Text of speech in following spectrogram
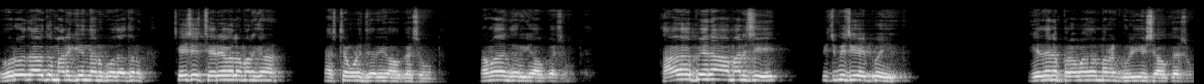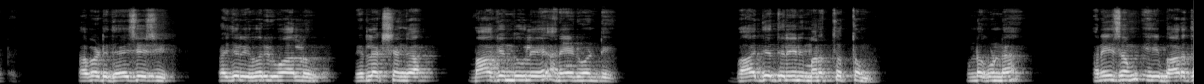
ఎవరో తాగితే మనకేంది అనుకోదు అతను చేసే చర్య వల్ల మనకి నష్టం కూడా జరిగే అవకాశం ఉంటుంది. ప్రమాదం జరిగే అవకాశం ఉంటుంది. తాగకపోయినా ఆ మనిషి పిచ్చి పిచ్చిగా అయిపోయి ఏదైనా ప్రమాదం మనకు గురి చేసే అవకాశం ఉంటుంది. కాబట్టి దయచేసి ప్రజలు ఎవరికి వాళ్ళు నిర్లక్ష్యంగా మాకెందుకులే అనేటువంటి బాధ్యత లేని మనస్తత్వం ఉండకుండా కనీసం ఈ భారత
